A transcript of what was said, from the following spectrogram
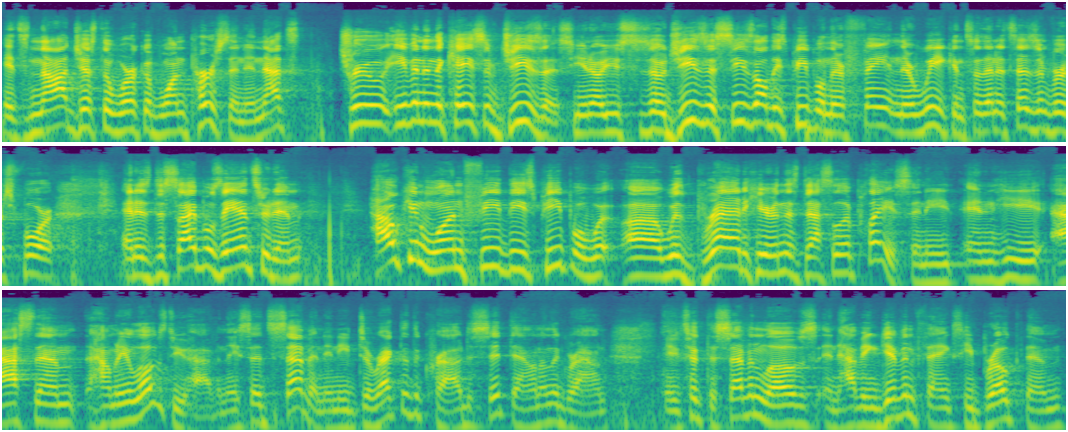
It's not just the work of one person, and that's true even in the case of Jesus. You know, you, so Jesus sees all these people and they're faint and they're weak, and so then it says in verse 4 and his disciples answered him, How can one feed these people uh, with bread here in this desolate place? And he, and he asked them, How many loaves do you have? And they said, Seven. And he directed the crowd to sit down on the ground. And he took the seven loaves, and having given thanks, he broke them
